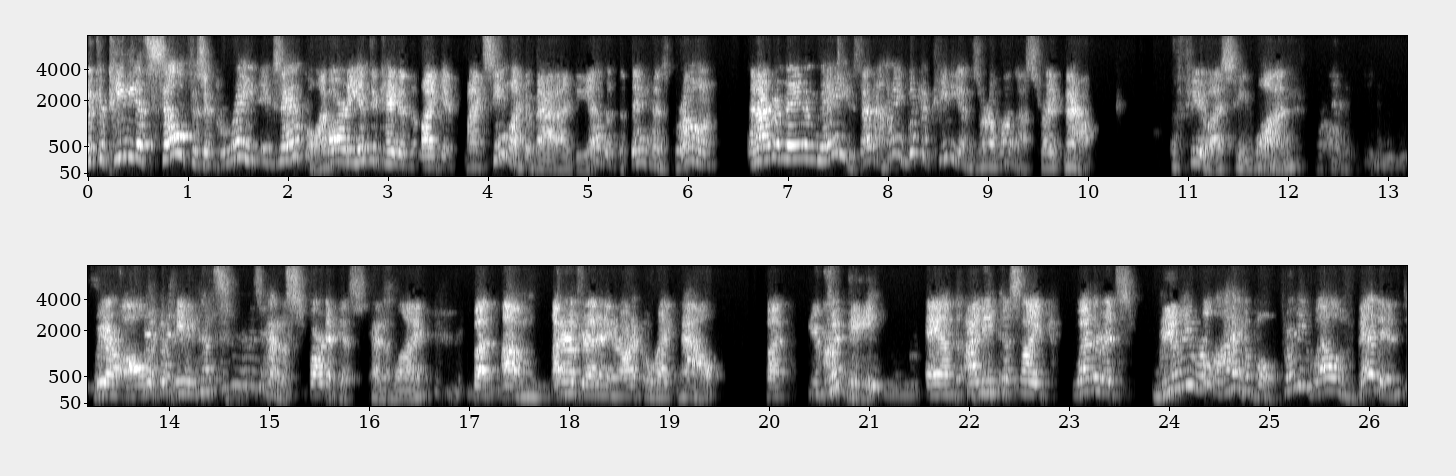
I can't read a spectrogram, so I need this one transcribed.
Wikipedia itself is a great example. I've already indicated that like it might seem like a bad idea, but the thing has grown and I remain amazed. I how many Wikipedians are among us right now. A few, I see one. We are all Wikipedians. It's kind of a Spartacus kind of line. But um, I don't know if you're editing an article right now, but you could be. And I mean, just like whether it's really reliable, pretty well vetted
